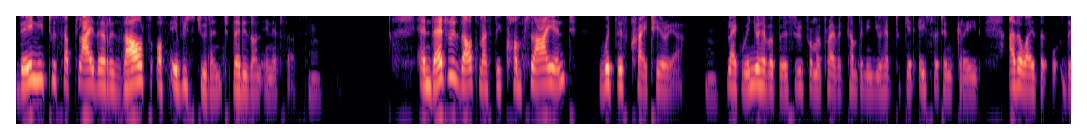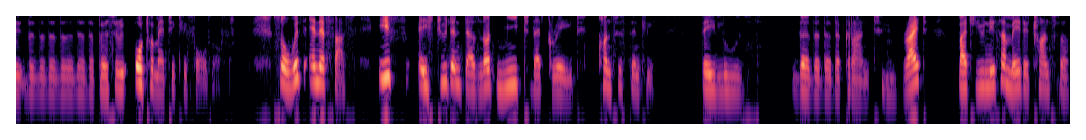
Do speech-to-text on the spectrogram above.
they need to supply the results of every student that is on NSFAS. Mm. And that result must be compliant with this criteria. Mm. Like when you have a bursary from a private company, you have to get a certain grade. Otherwise, the, the, the, the, the, the, the bursary automatically falls off. So with NSFAS, if a student does not meet that grade consistently, they lose the, the, the, the grant, mm. right? But UNISA made a transfer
